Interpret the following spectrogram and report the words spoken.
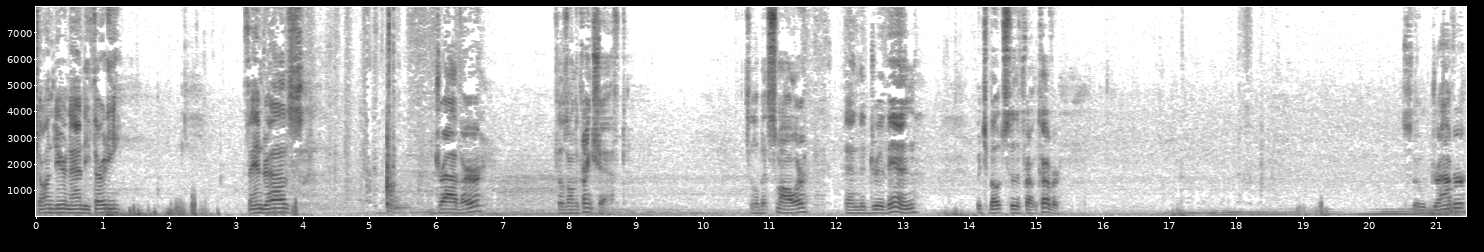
John Deere 9030 fan drives driver goes on the crankshaft. It's a little bit smaller than the driven which bolts to the front cover. So driver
